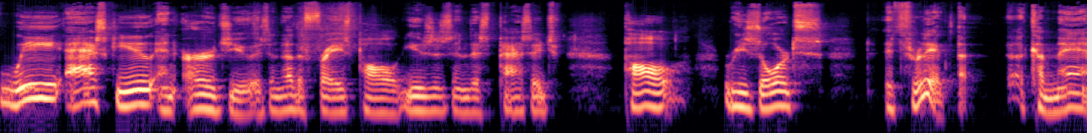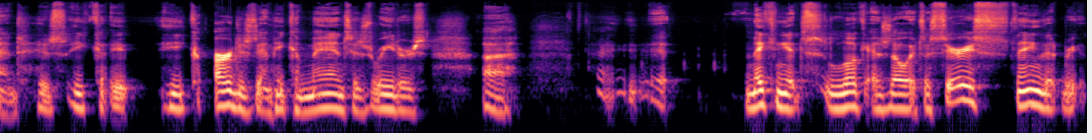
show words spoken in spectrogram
we ask you and urge you is another phrase Paul uses in this passage. Paul resorts, it's really a, a, command. His, he, he, urges them, he commands his readers, uh, it, making it look as though it's a serious thing that, re,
